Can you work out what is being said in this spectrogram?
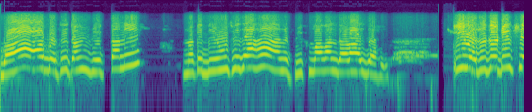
બા, આ બધું તમે વેચતા નહીં? નકે દેવું જા, હા, અને ભીખ માંગવાનું દળાઈ જાય ઈ બધું તો ઠીક છે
